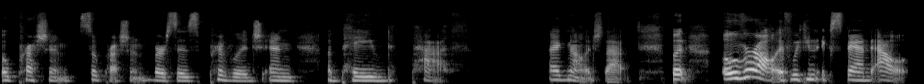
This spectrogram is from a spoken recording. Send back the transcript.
Oppression, suppression versus privilege and a paved path. I acknowledge that. But overall, if we can expand out,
